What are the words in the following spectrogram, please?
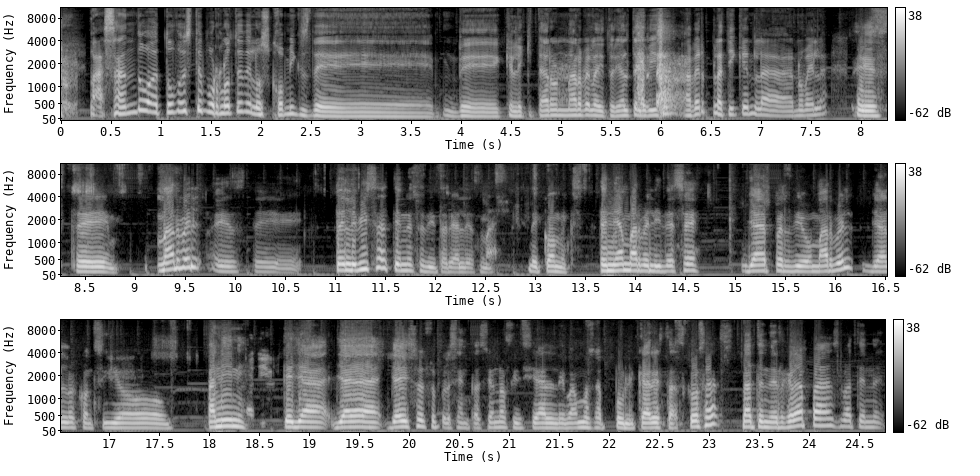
pasando a todo este borlote de los cómics de, de que le quitaron Marvel a Editorial Televisa, a ver, platiquen la novela. Este, Marvel, este, Televisa tiene su editorial Smash de cómics. Tenía Marvel y DC. Ya perdió Marvel, ya lo consiguió Panini, que ya, ya, ya hizo su presentación oficial de vamos a publicar estas cosas. Va a tener grapas, va a tener,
